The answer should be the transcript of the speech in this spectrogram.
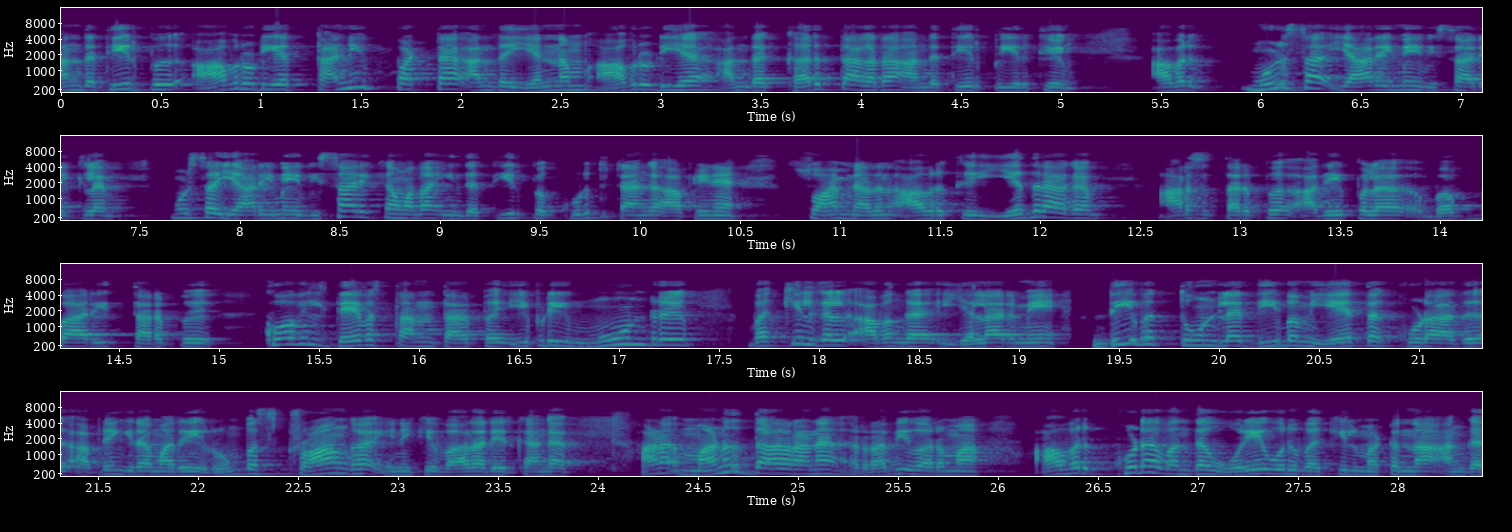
அந்த தீர்ப்பு அவருடைய தனிப்பட்ட அந்த எண்ணம் அவருடைய அந்த கருத்தாக தான் அந்த தீர்ப்பு இருக்கு. அவர் முழுசா யாரையுமே விசாரிக்கல. முழுசா யாரையுமே விசாரிக்காம தான் இந்த தீர்ப்பை கொடுத்துட்டாங்க அப்படின்னு சுவாமிநாதன் அவருக்கு எதிராக அரசு தரப்பு அதே போல வப்பாரி தரப்பு கோவில் தேவஸ்தானம் தரப்பு இப்படி மூன்று வக்கீல்கள் அவங்க எல்லாருமே தீபத்தூண்ல தீபம் ஏத்தக்கூடாது அப்படிங்கிற மாதிரி ரொம்ப ஸ்ட்ராங்கா இன்னைக்கு வாதாடி இருக்காங்க ஆனா மனுதாரான ரவி வர்மா அவர் கூட வந்த ஒரே ஒரு வக்கீல் மட்டும்தான் அங்க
